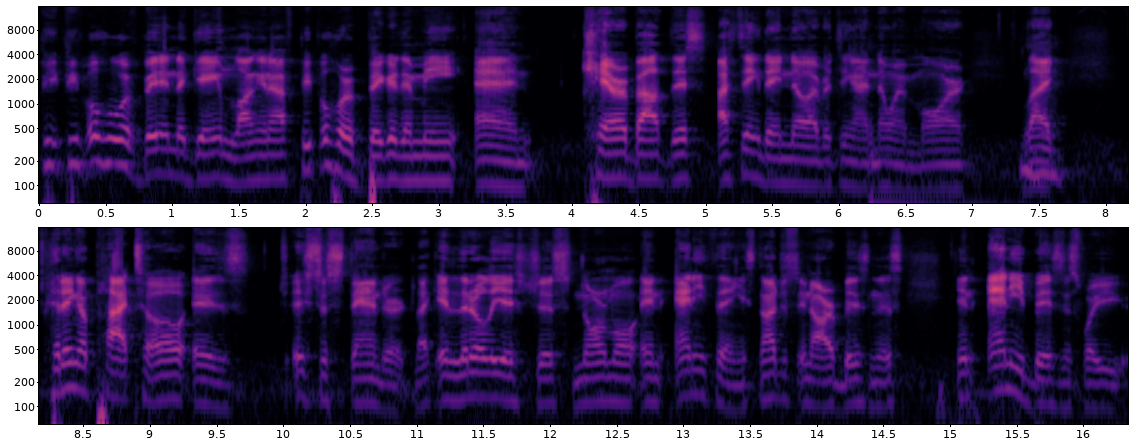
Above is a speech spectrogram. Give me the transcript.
pe- people who have been in the game long enough, people who are bigger than me and care about this, I think they know everything I know and more. Mm-hmm. Like hitting a plateau is it's just standard. Like it literally is just normal in anything. It's not just in our business. In any business where you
